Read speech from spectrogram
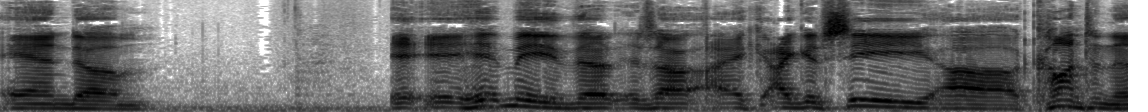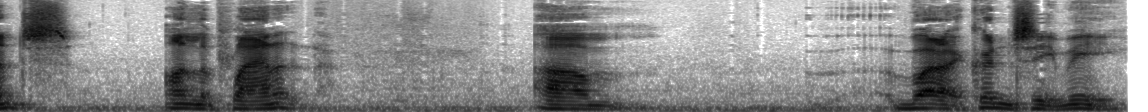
and um, it, it, hit me that as I, I, I could see uh, continents on the planet. Um, but I couldn't see me.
